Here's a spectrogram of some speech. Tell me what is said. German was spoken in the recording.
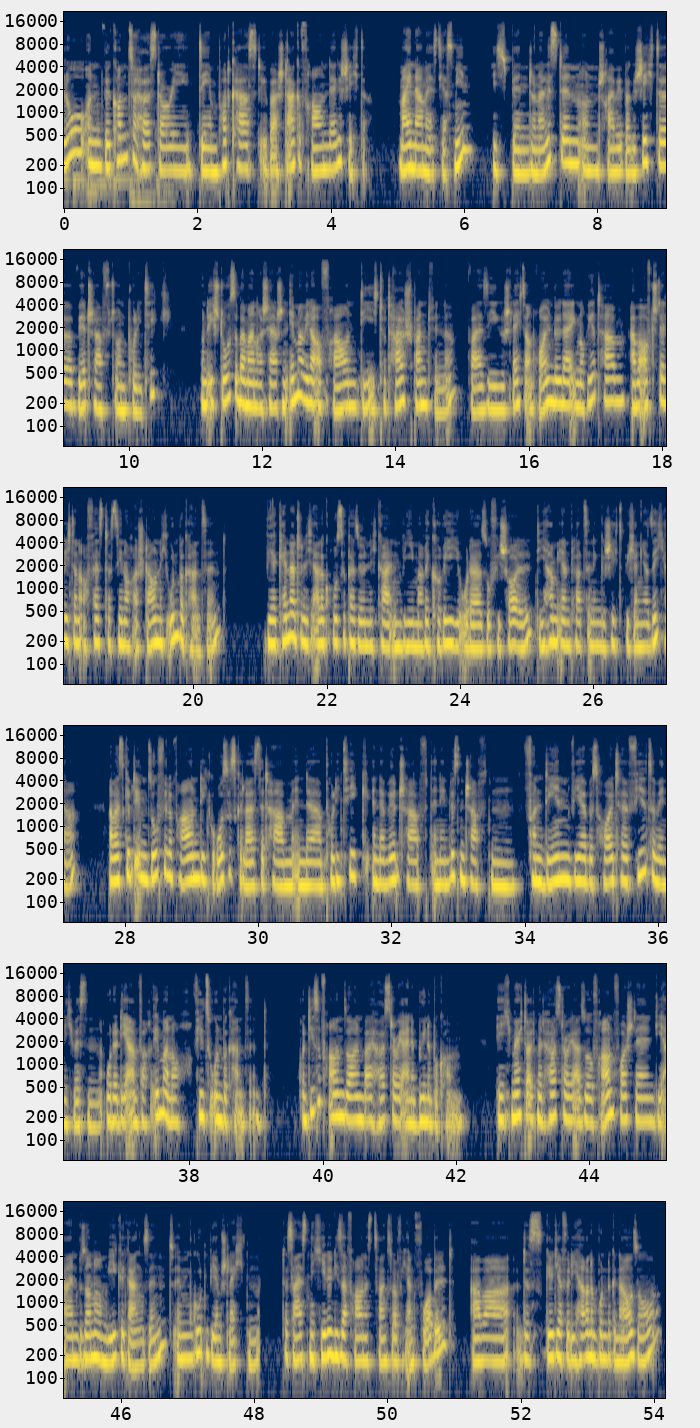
Hallo und willkommen zur Her Story, dem Podcast über starke Frauen der Geschichte. Mein Name ist Jasmin, ich bin Journalistin und schreibe über Geschichte, Wirtschaft und Politik. Und ich stoße bei meinen Recherchen immer wieder auf Frauen, die ich total spannend finde, weil sie Geschlechter- und Rollenbilder ignoriert haben, aber oft stelle ich dann auch fest, dass sie noch erstaunlich unbekannt sind. Wir kennen natürlich alle große Persönlichkeiten wie Marie Curie oder Sophie Scholl, die haben ihren Platz in den Geschichtsbüchern ja sicher. Aber es gibt eben so viele Frauen, die Großes geleistet haben in der Politik, in der Wirtschaft, in den Wissenschaften, von denen wir bis heute viel zu wenig wissen oder die einfach immer noch viel zu unbekannt sind. Und diese Frauen sollen bei Her Story eine Bühne bekommen. Ich möchte euch mit Her Story also Frauen vorstellen, die einen besonderen Weg gegangen sind, im Guten wie im Schlechten. Das heißt, nicht jede dieser Frauen ist zwangsläufig ein Vorbild, aber das gilt ja für die Herren im Bunde genauso.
